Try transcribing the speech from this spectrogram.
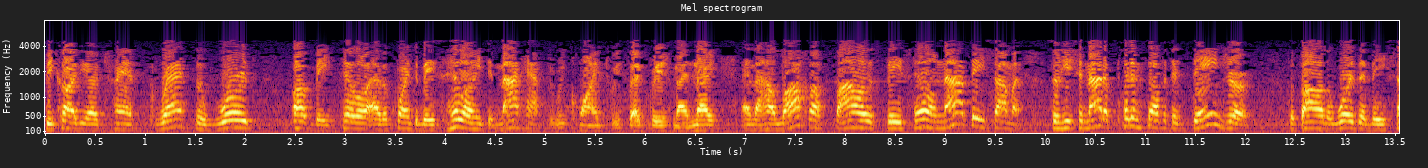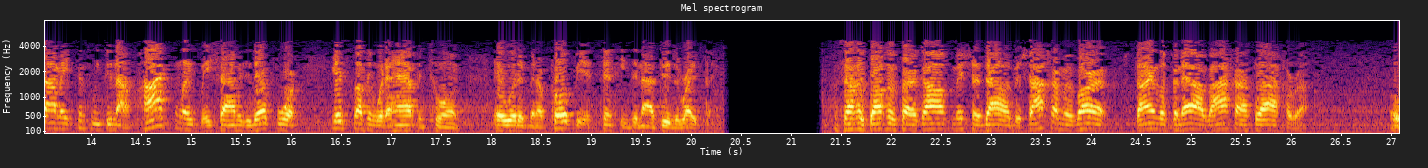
because you have transgressed the words of Beis Hillel. As according to Beis Hillel, he did not have to recline to recite Shema at night. And the halacha follows Beis Hillel, not Beis Shammai. So he should not have put himself into danger to follow the words of Beis Shammai since we do not postulate Beis Shammai. Therefore, if something would have happened to him, it would have been appropriate since he did not do the right thing. In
